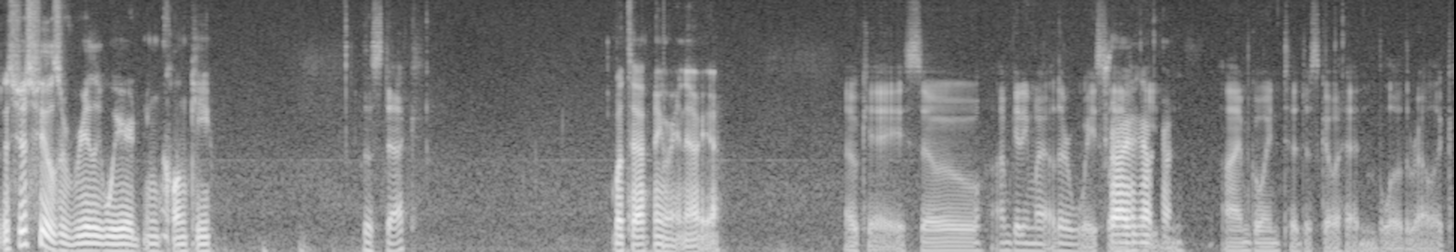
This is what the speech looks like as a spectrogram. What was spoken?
This just feels really weird and clunky. This deck. What's happening right now, yeah. Okay, so I'm getting my other Sorry, wasteland got eaten. I'm going to just go ahead and blow the relic.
